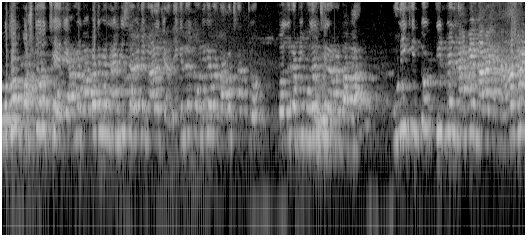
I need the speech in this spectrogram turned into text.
প্রথম কষ্ট হচ্ছে যে আমার বাবা যখন নাইনটি সেভেনে মারা যান, এখানে তো অনেকে আমার বাবার ছাত্র, বলতে আপনি প্রধান ছিলেন আমার বাবা, উনি কিন্তু ট্রিটমেন্ট না পেয়ে মারা গেছেন আমরা সবাই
